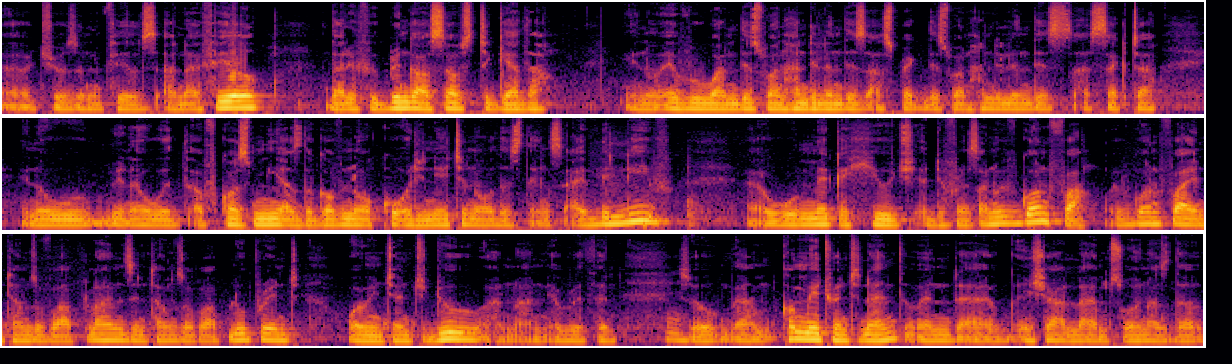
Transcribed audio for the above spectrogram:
uh, chosen fields. And I feel that if we bring ourselves together, you know, everyone, this one handling this aspect, this one handling this uh, sector, you know, you know, with of course me as the governor coordinating all these things, I believe uh, will make a huge difference. And we've gone far. We've gone far in terms of our plans, in terms of our blueprint, what we intend to do, and, and everything. Mm. So um, come May 29th, when uh, inshallah I'm sworn as the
